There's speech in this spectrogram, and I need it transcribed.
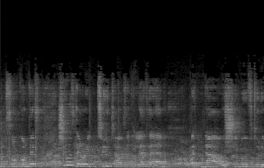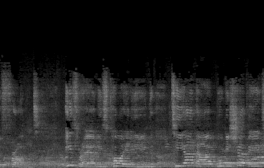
Eurovision Song Contest. She was there in 2011, but now she moved to the front. Israel is calling Tijana Bogićević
